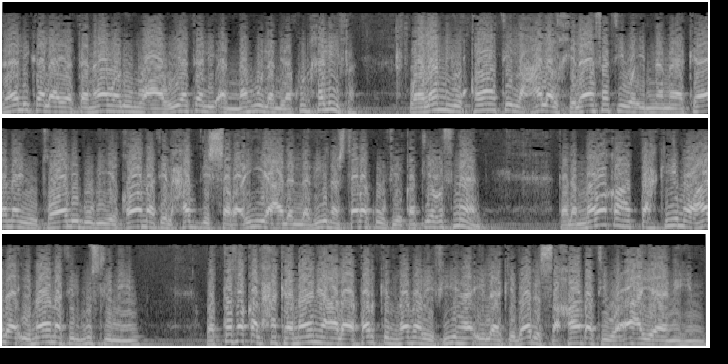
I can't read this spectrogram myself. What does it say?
ذلك لا يتناول معاوية لأنه لم يكن خليفة ولم يقاتل على الخلافة وإنما كان يطالب بإقامة الحد الشرعي على الذين اشتركوا في قتل عثمان. فلما وقع التحكيم على إمامة المسلمين واتفق الحكمان على ترك النظر فيها إلى كبار الصحابة وأعيانهم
